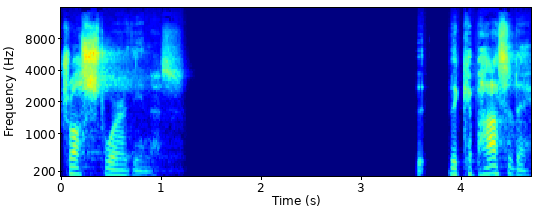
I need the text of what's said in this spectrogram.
trustworthiness, the, the capacity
